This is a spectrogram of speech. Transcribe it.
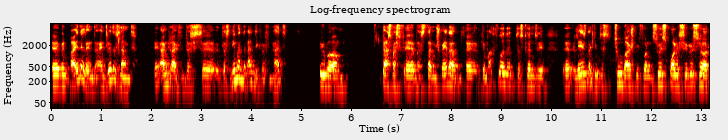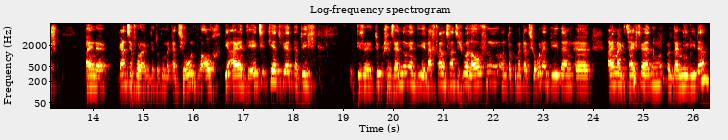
äh, wenn beide Länder ein drittes Land äh, angreifen, das, äh, das niemanden angegriffen hat, über das, was, äh, was dann später äh, gemacht wurde, das können Sie äh, lesen. Da gibt es zum Beispiel von Swiss Policy Research eine ganz hervorragende Dokumentation, wo auch die ARD zitiert wird. Natürlich diese typischen Sendungen, die nach 23 Uhr laufen und Dokumentationen, die dann äh, einmal gezeigt werden und dann nie wieder.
